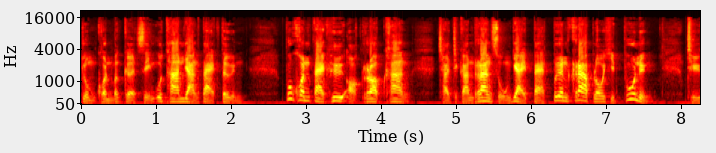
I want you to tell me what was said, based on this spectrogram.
กลุ่มคนบังเกิดเสียงอุทานอย่างแตกตื่น ผู้คนแตกฮือออกรอบข้าง ชายชะกันร่างสูงใหญ่แปดเปื้อนคราบโลหิตผู้หนึ่ง ถือ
